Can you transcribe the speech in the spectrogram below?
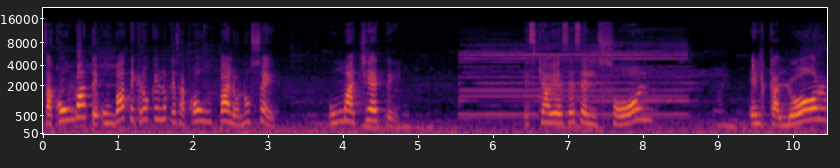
Sacó un bate, un bate creo que es lo que sacó, un palo, no sé. Un machete. Es que a veces el sol, el calor,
